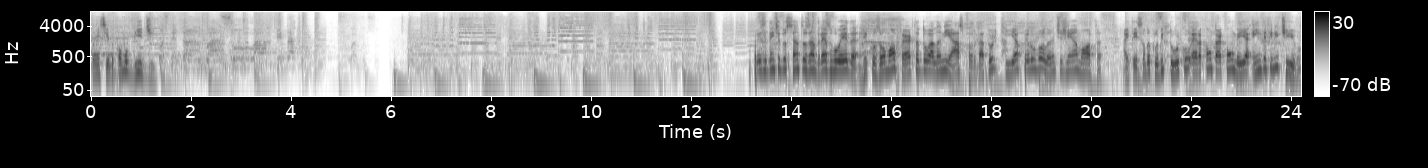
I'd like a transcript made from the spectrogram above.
conhecido como BID. O presidente do Santos, Andrés Rueda, recusou uma oferta do Alaniyaspor da Turquia pelo volante Jean Mota. A intenção do clube turco era contar com o meia em definitivo,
